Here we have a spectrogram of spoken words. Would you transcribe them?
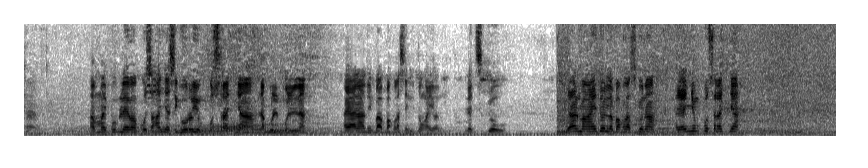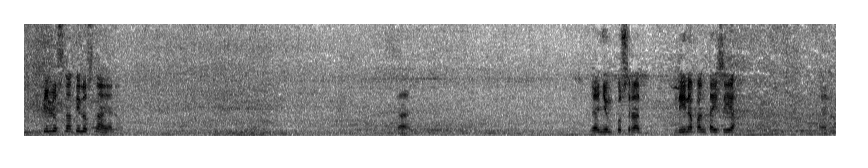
Yan. Ang may problema po sa kanya siguro yung push rod niya na pulpul na. Kaya natin babaklasin ito ngayon. Let's go. Yan mga idol, nabaklas ko na. Ayan yung push rod niya. Tilos na tilos na. Yan o. Yan yung push rod. Hindi na pantay siya. Ayan o.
